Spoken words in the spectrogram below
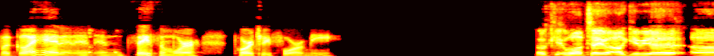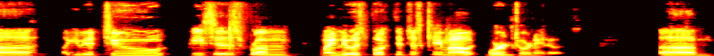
But go ahead and, and, and say some more poetry for me. Okay, well I'll tell you, I'll give you uh I'll give you two pieces from my newest book that just came out, Word Tornadoes. Um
